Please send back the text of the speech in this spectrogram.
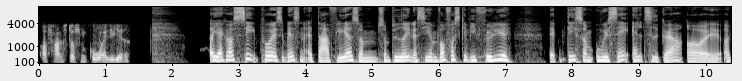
og fremstår som god allieret. Og jeg kan også se på sms'en, at der er flere, som, som byder ind og siger, hvorfor skal vi følge Øh, det, som USA altid gør, og, øh, og,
